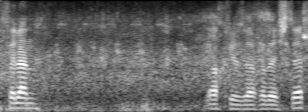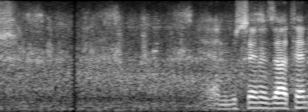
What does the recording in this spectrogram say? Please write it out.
falan bakıyoruz arkadaşlar. Yani bu sene zaten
